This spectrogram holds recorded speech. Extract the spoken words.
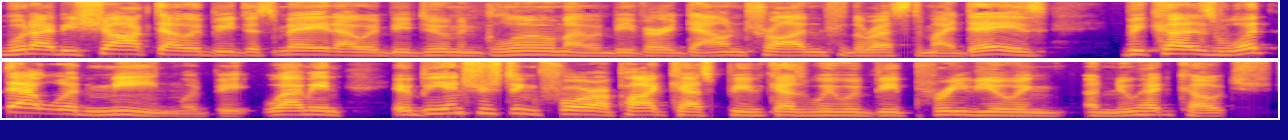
would I be shocked? I would be dismayed. I would be doom and gloom. I would be very downtrodden for the rest of my days because what that would mean would be well, I mean, it would be interesting for our podcast because we would be previewing a new head coach.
